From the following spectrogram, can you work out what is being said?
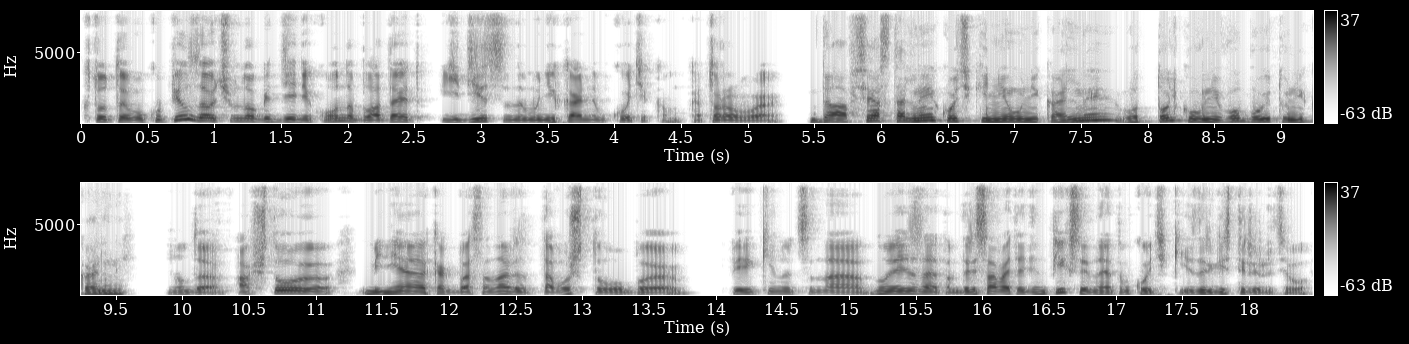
кто-то его купил за очень много денег, он обладает единственным уникальным котиком, которого... Да, все остальные котики не уникальные, вот только у него будет уникальный. Ну да. А что меня как бы останавливает от того, чтобы перекинуться на, ну, я не знаю, там, дорисовать один пиксель на этом котике и зарегистрировать его.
